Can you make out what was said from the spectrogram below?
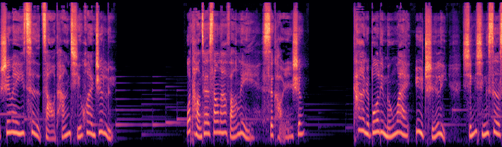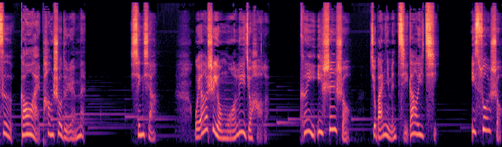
是因为一次澡堂奇幻之旅，我躺在桑拿房里思考人生，看着玻璃门外浴池里形形色色、高矮胖瘦的人们，心想：我要是有魔力就好了，可以一伸手就把你们挤到一起，一缩手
